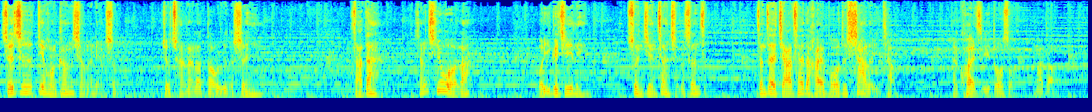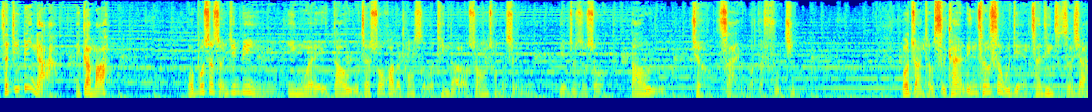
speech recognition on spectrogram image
谁知电话刚响了两声，就传来了刀如的声音：“傻蛋，想起我了。”我一个机灵，瞬间站起了身子，正在夹菜的海博都吓了一跳，他筷子一哆嗦，骂道：“神经病啊！你干嘛？”我不是神经病，因为刀如在说话的同时，我听到了双重的声音，也就是说，刀如就在我的附近。我转头四看，凌晨四五点，餐厅只剩下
